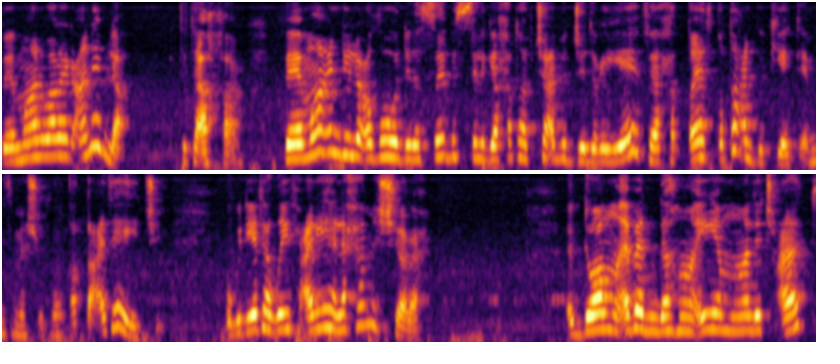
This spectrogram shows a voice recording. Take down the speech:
فما الورق عنب لا تتأخر. فما عندي العضود اللي تصير بالسلق أحطها بجعب الجدرية فحطيت قطع البوتيتا مثل ما تشوفون قطعتها هيجي. وبديت أضيف عليها لحم الشرح. الدولمة أبد نهائيا ما لجعت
